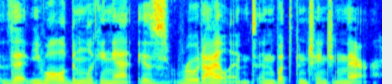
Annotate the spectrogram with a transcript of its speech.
that you all have been looking at is Rhode Island and what's been changing there.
